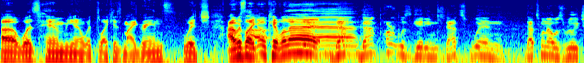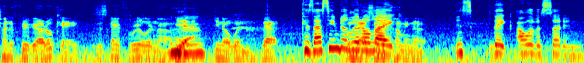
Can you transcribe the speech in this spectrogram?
Uh, was him, you know, with like his migraines, which I was like, Uh, okay, well that, yeah. That that part was getting. That's when. That's when I was really trying to figure out. Okay, is this guy for real or not? Yeah. Mhm. You know when that Because that seemed a little like, coming up. ins- like all of a sudden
